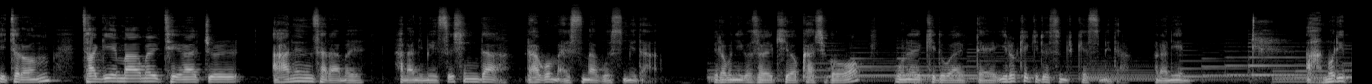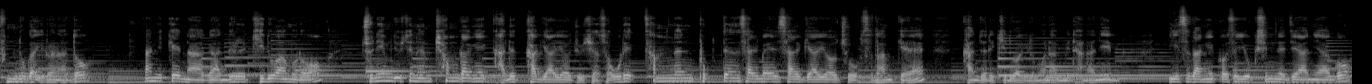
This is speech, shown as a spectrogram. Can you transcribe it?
이처럼 자기의 마음을 제어할 줄 아는 사람을 하나님이 쓰신다라고 말씀하고 있습니다. 여러분 이것을 기억하시고 오늘 기도할 때 이렇게 기도했으면 좋겠습니다. 하나님, 아무리 분노가 일어나도 하나님께 나아가 늘 기도함으로 주님 주시는 평강에 가득하게 하여 주셔서 오래 참는 복된 삶을 살게 하여 주옵소서 함께 간절히 기도하기를 원합니다. 하나님, 이 세상의 것에 욕심내지 아니하고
